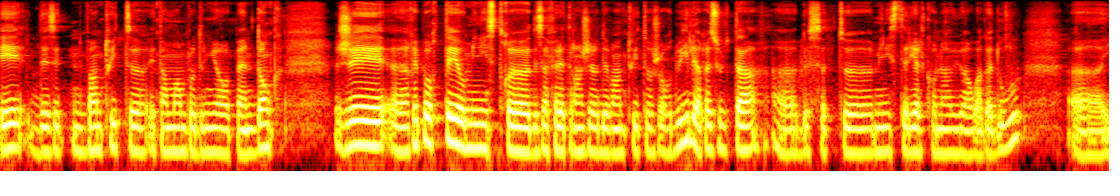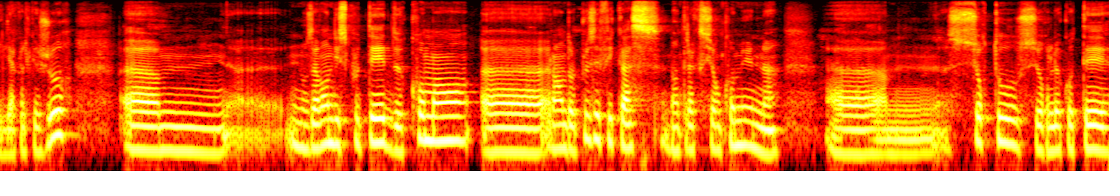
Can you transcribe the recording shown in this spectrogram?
et des 28 États membres de l'Union européenne. Donc, j'ai euh, reporté au ministre des Affaires étrangères de 28 aujourd'hui les résultats euh, de cette euh, ministérielle qu'on a eue à Ouagadougou il y a quelques jours. Nous avons discuté de comment euh, rendre plus efficace notre action commune, euh, surtout sur le côté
